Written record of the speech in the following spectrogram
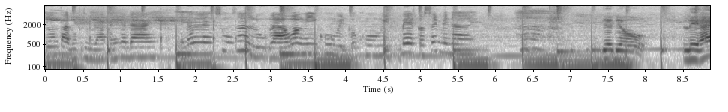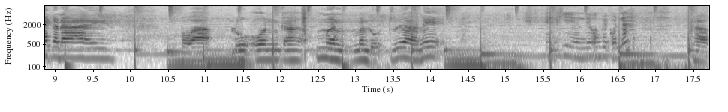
โดนพาลูกไปดูแลกันก็ได้อย่างนั้นแหละสู้ซ่านลูกแล้วว่างนี่โควิดก็โควิดแม่ก็เส้นไม่ได้ เดี๋ยวเดี๋ยวเหลยให้ก็ได้ เพราะว่าลูกโอนก็เหมือนมันหลุดเรือนี่โอเคเดี๋ยวอ้นไปก่อนนะ ครับ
